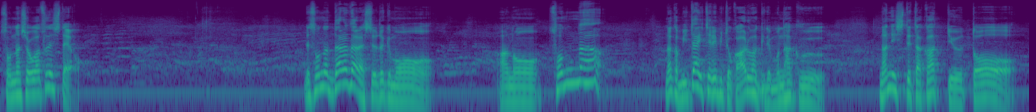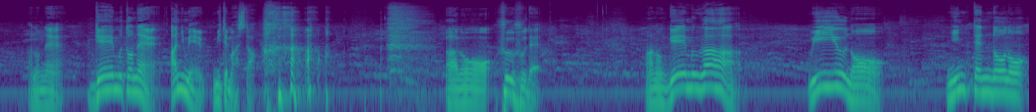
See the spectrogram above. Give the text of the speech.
そんな正月でしたよ。でそんなダラダラしてる時もあのそんななんか見たいテレビとかあるわけでもなく何してたかっていうとあのねゲームとねアニメ見てました。あの夫婦で。あのゲームが WiiU の任天堂の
